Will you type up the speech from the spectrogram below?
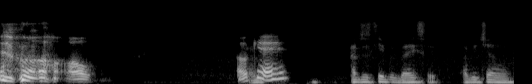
oh. Okay. I just keep it basic. I'll be chilling.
